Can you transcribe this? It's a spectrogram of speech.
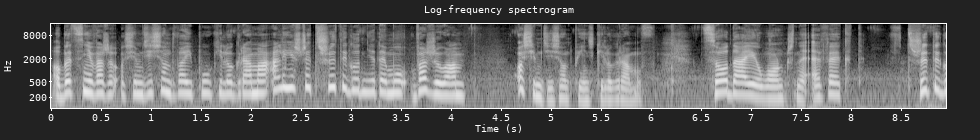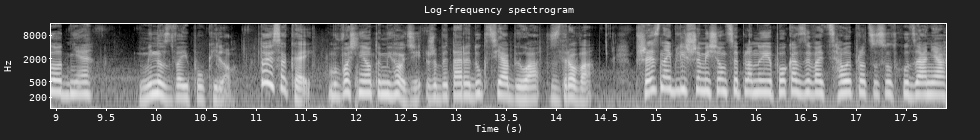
Obecnie ważę 82,5 kg, ale jeszcze 3 tygodnie temu ważyłam 85 kg. Co daje łączny efekt 3 tygodnie minus 2,5 kg. To jest ok, bo właśnie o to mi chodzi, żeby ta redukcja była zdrowa. Przez najbliższe miesiące planuję pokazywać cały proces odchudzania,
